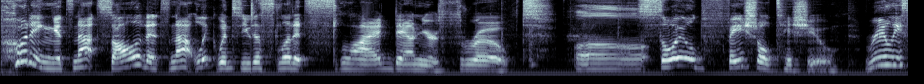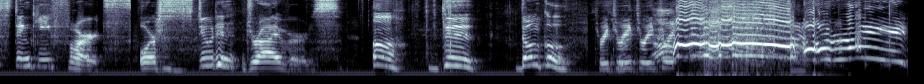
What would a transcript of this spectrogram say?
pudding. It's not solid, it's not liquid, so you just let it slide down your throat. Soiled facial tissue. Really stinky farts. Or student drivers. Uh, the dunkel. Three, three, three, three. all right.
